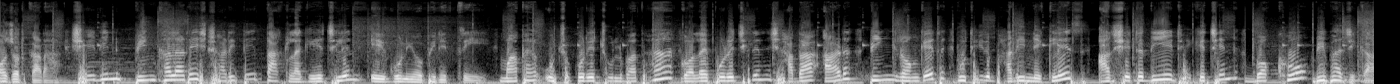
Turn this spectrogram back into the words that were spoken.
নজর কাড়া সেদিন পিঙ্ক কালারের শাড়িতে তাক লাগিয়েছিলেন এই গুণী অভিনেত্রী। মাথায় উঁচু করে চুল বাঁধা, গলায় পরেছিলেন সাদা আর পিঙ্ক রঙের পুঁথির ভারী নেকলেস, আর সেটা দিয়ে ঢেকেছেন বক্ষ বিভাজিকা।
